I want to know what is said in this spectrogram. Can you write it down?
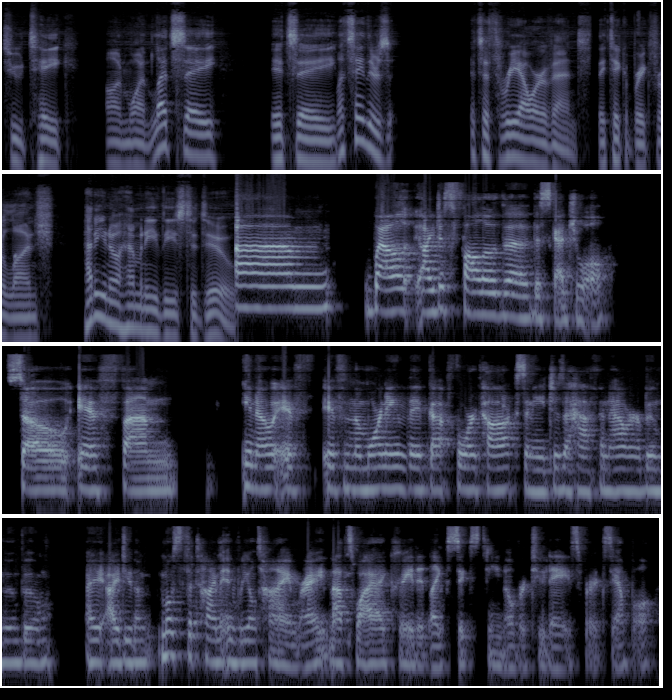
to take on one? Let's say it's a let's say there's it's a 3-hour event. They take a break for lunch. How do you know how many of these to do? Um well, I just follow the the schedule. So if um you know, if if in the morning they've got four talks and each is a half an hour, boom, boom, boom. I, I do them most of the time in real time, right? That's why I created like 16 over two days, for example,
